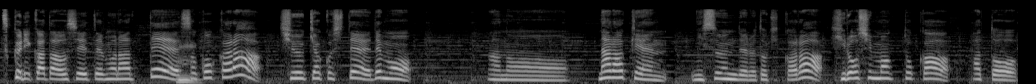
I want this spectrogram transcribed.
作り方を教えてもらって、うん。そこから集客してでも、あのー奈良県に住んでる時から広島とかあと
